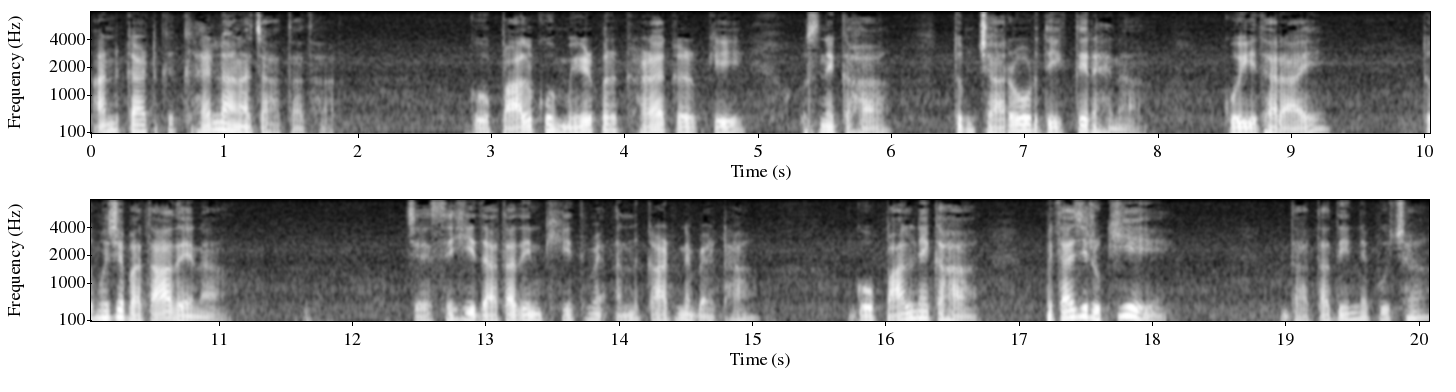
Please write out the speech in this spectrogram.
अन्न काट कर घर लाना चाहता था। गोपाल को मेड़ पर खड़ा करके उसने कहा, तुम चारों ओर देखते रहना। कोई इधर आए तो मुझे बता देना। जैसे ही दाता दिन खेत में अन्न काटने बैठा, गोपाल ने कहा, पिताजी रुकिए। दाता दिन ने पूछा,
